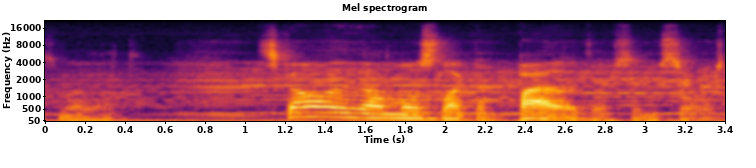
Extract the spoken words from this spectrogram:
Something like that. It's kind of almost like a pilot of some sort.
